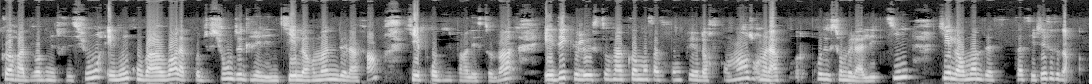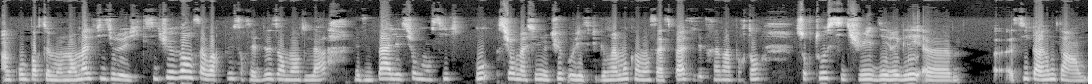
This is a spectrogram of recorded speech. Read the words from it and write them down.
corps a besoin de nutrition et donc on va avoir la production de gréline qui est l'hormone de la faim qui est produite par l'estomac. Et dès que l'estomac commence à se remplir lorsqu'on mange on a la production de la leptine qui est l'hormone de satiété ça c'est un comportement normal physiologique. Si tu veux en savoir plus sur ces deux hormones là n'hésite pas à aller sur mon site ou sur ma chaîne YouTube où j'explique vraiment comment ça se passe. C'était très important, surtout si tu es déréglé, euh, si par exemple tu as un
